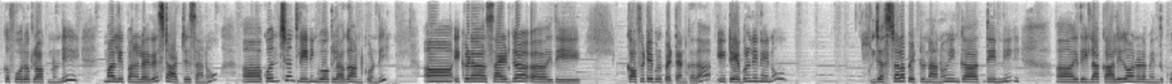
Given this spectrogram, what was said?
ఒక ఫోర్ ఓ క్లాక్ నుండి మళ్ళీ పనులు అయితే స్టార్ట్ చేశాను. కొంచెం క్లీనింగ్ వర్క్ లాగా అనుకోండి. ఇక్కడ సైడ్గా ఇది కాఫీ టేబుల్ పెట్టాను కదా ఈ టేబుల్ని నేను జస్ట్ అలా పెట్టున్నాను. ఇంకా దీన్ని ఇది ఇలా ఖాళీగా ఉండడం ఎందుకు?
